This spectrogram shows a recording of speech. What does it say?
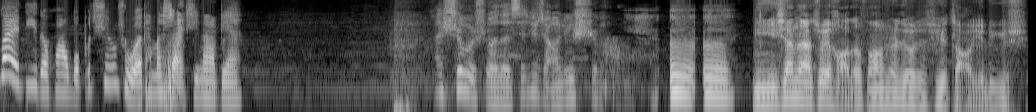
外地的话，我不清楚啊，他们陕西那边。按师傅说的，先去找个律师吧。嗯嗯。你现在最好的方式就是去找一律师，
